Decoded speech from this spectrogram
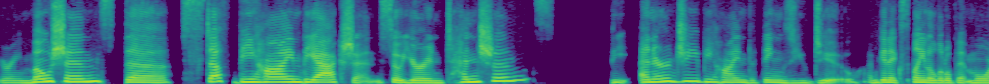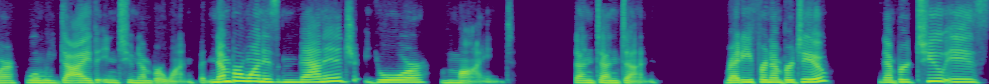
your emotions, the stuff behind the action. So, your intentions the energy behind the things you do. I'm going to explain a little bit more when we dive into number one. But number one is manage your mind. Dun, dun, dun. Ready for number two? Number two is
